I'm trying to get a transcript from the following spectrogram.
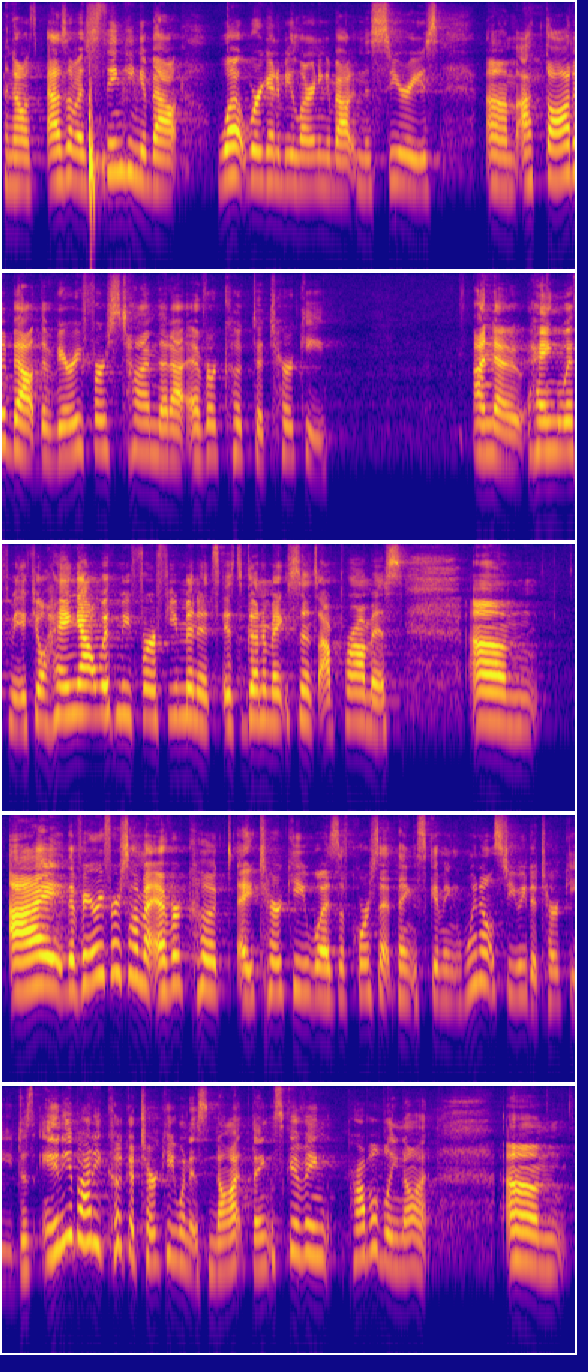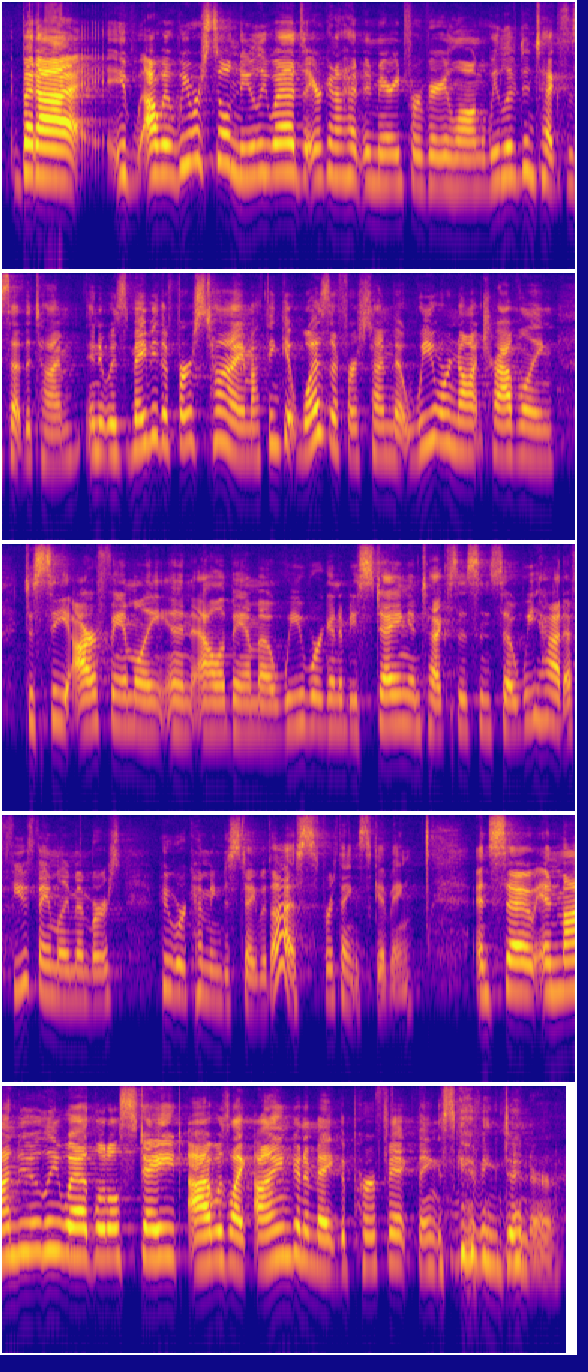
And I was, as I was thinking about what we're going to be learning about in this series, um, I thought about the very first time that I ever cooked a turkey. I know, hang with me. If you'll hang out with me for a few minutes, it's going to make sense, I promise. Um, I the very first time I ever cooked a turkey was, of course, at Thanksgiving. When else do you eat a turkey? Does anybody cook a turkey when it's not Thanksgiving? Probably not. Um, but I, I, we were still newlyweds. Eric and I hadn't been married for very long. We lived in Texas at the time, and it was maybe the first time. I think it was the first time that we were not traveling to see our family in Alabama. We were going to be staying in Texas, and so we had a few family members who were coming to stay with us for Thanksgiving. And so, in my newlywed little state, I was like, I'm going to make the perfect Thanksgiving dinner.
